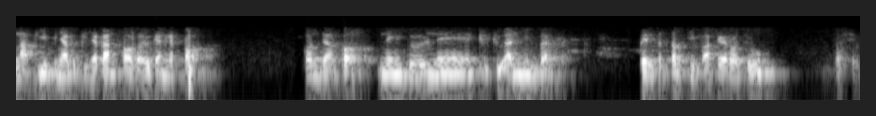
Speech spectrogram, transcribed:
Nabi punya kebijakan pokoknya kan ngetok. Kondak kok nenggone dudukan mimbar. Ben tetap dipakai Rasul. Rasul.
